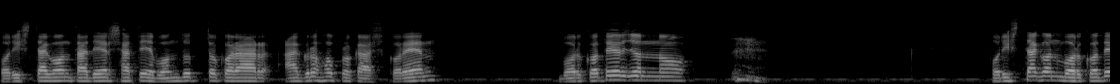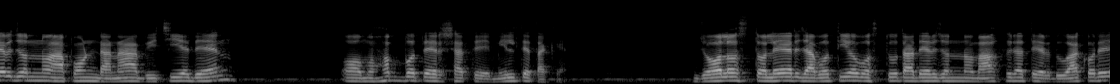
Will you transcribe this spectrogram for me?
ফরিস্তাগণ তাদের সাথে বন্ধুত্ব করার আগ্রহ প্রকাশ করেন। বরকতের জন্য ফরিস্তাগণ বরকতের জন্য আপন ডানা বিছিয়ে দেন ও মহব্বতের সাথে মিলতে থাকেন জল ও স্থলের যাবতীয় বস্তু তাদের জন্য মাগফিরাতের দোয়া করে,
